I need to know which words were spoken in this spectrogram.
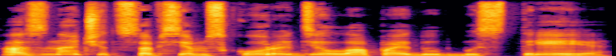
а значит, совсем скоро дела пойдут быстрее.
